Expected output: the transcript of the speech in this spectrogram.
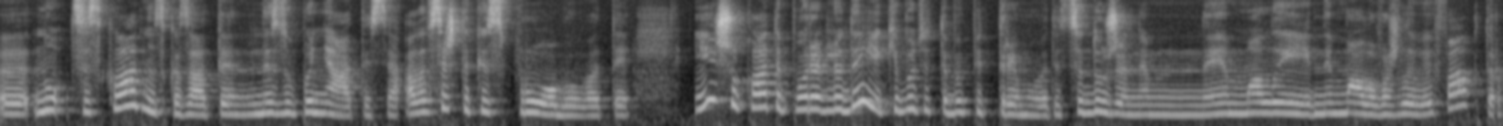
Е, Ну, це складно сказати, не зупинятися, але все ж таки спробувати. І шукати поряд людей, які будуть тебе підтримувати. Це дуже немалий, немало важливий фактор,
